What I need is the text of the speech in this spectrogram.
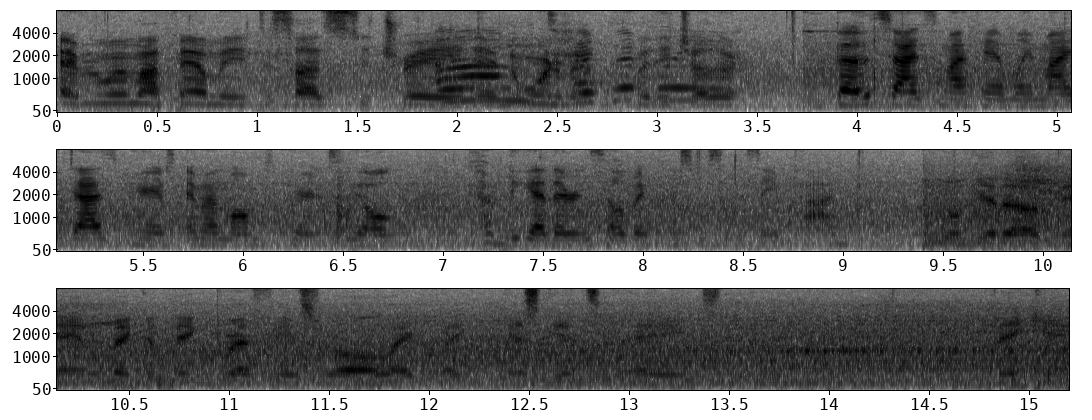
Everyone in my family decides to trade Um, an ornament with each other. both sides of my family, my dad's parents and my mom's parents, we all come together and celebrate Christmas at the same time. We'll get up and make a big breakfast. We're all like like biscuits and eggs and bacon.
